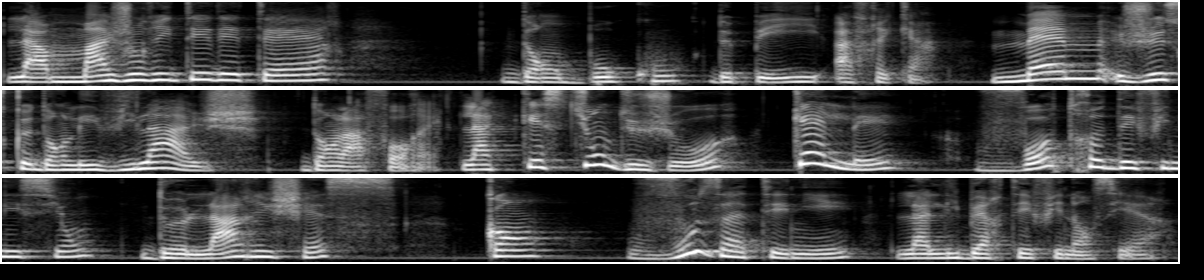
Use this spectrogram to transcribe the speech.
la majorité des terres dans beaucoup de pays africains, même jusque dans les villages, dans la forêt. La question du jour, quelle est votre définition de la richesse quand vous atteignez la liberté financière?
